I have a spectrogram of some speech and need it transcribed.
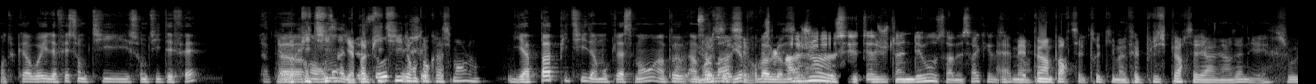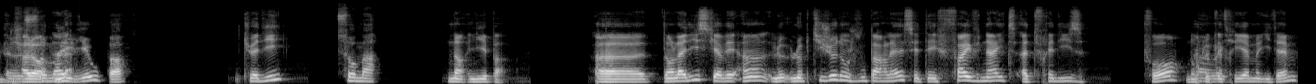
en tout cas, ouais, il a fait son petit, son petit effet. Il n'y a Euh, pas on Pity, remonte il y a pas deux Pity dans ton classement là? Il n'y a pas Pity dans mon classement, un peu, Ah, un peu ça, vieux c'est- probablement. Un jeu, c'était juste une démo ça, mais c'est vrai que. Eh, Mais peu importe, c'est le truc qui m'a fait le plus peur ces dernières années. Je vous le dis. Euh, Alors, Soma, là- il y est ou pas? Tu as dit? Soma. Non, il n'y est pas. Euh, dans la liste, il y avait un. Le, le petit jeu dont je vous parlais, c'était Five Nights at Freddy's 4, donc Ah le oui. quatrième item,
